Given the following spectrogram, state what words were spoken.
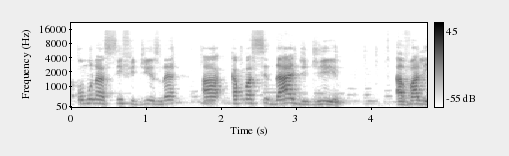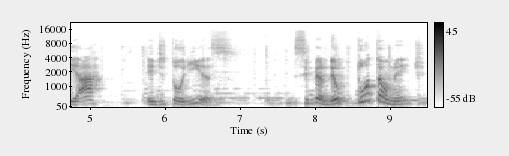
como o Nassif diz, né? A capacidade de avaliar editorias se perdeu totalmente.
